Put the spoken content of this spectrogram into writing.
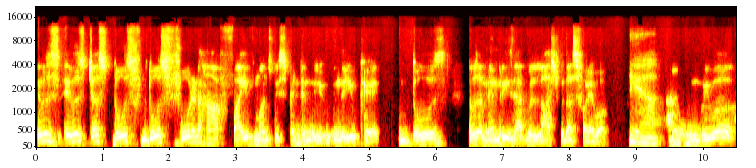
It was it was just those those four and a half five months we spent in the in the UK. Those those are memories that will last with us forever. Yeah, and we were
